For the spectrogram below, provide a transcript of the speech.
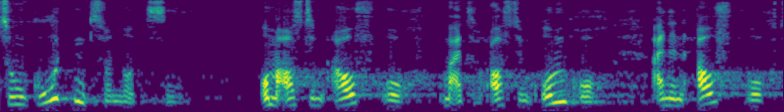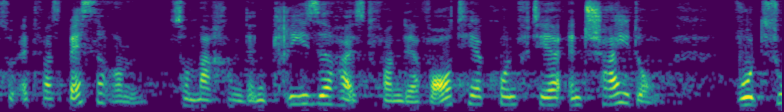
zum Guten zu nutzen, um aus dem Aufbruch, also aus dem Umbruch einen Aufbruch zu etwas Besserem zu machen. Denn Krise heißt von der Wortherkunft her Entscheidung. Wozu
